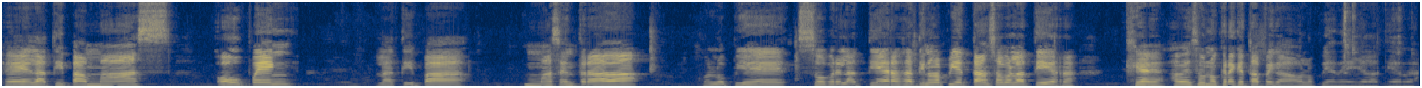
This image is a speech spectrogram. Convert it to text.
es la tipa más open, la tipa más centrada, con los pies sobre la tierra. O sea, tiene los pies tan sobre la tierra que a veces uno cree que está pegado los pies de ella la tierra.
